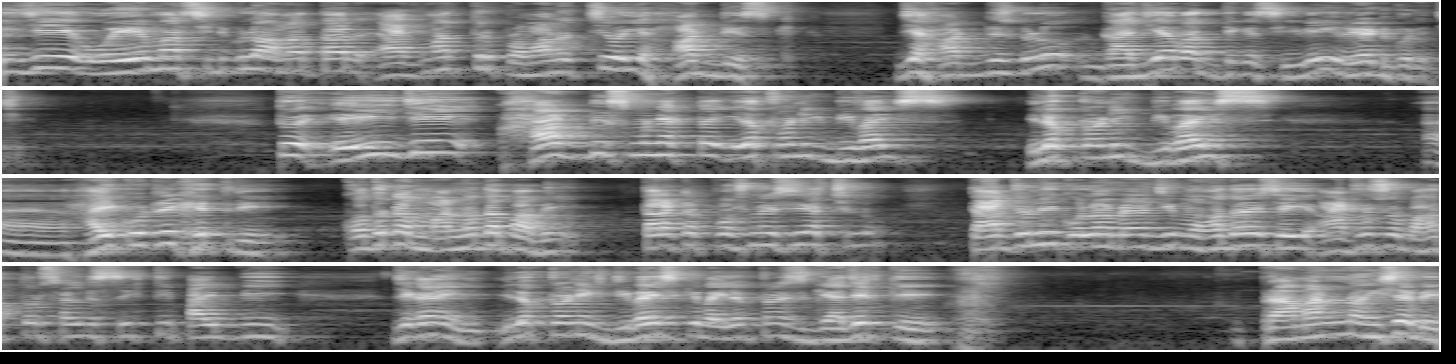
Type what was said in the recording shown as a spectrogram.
এই যে ওএমআর সিটগুলো আমার তার একমাত্র প্রমাণ হচ্ছে ওই হার্ড ডিস্ক যে হার্ড ডিস্কগুলো গাজিয়াবাদ থেকে সিবিআই রেড করেছে। তো এই যে হার্ড ডিস্ক মানে একটা ইলেকট্রনিক ডিভাইস ইলেকট্রনিক ডিভাইস হাইকোর্টের ক্ষেত্রে কতটা মান্যতা পাবে, তার একটা প্রশ্ন এসে যাচ্ছিল। তার জন্যই কল্যাণ ব্যানার্জি মহোদয় সেই আঠেরোশো বাহাত্তর সালের সিক্সটি ফাইভ বি যেখানে ইলেকট্রনিক্স ডিভাইসকে বা ইলেকট্রনিক্স গ্যাজেটকে প্রামাণ্য হিসেবে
